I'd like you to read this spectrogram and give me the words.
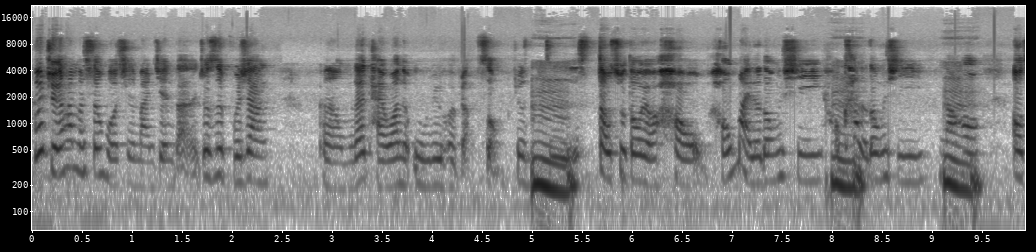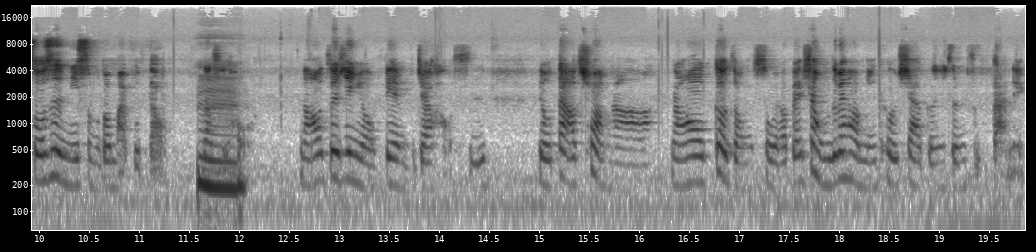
我觉得他们生活其实蛮简单的，就是不像可能我们在台湾的物欲会比较重，就是到处都有好好买的东西、好看的东西，然后。澳洲是你什么都买不到那时候，然后最近有变比较好吃，有大创啊，然后各种手摇杯，像我们这边还有米克夏跟蒸煮丹诶，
